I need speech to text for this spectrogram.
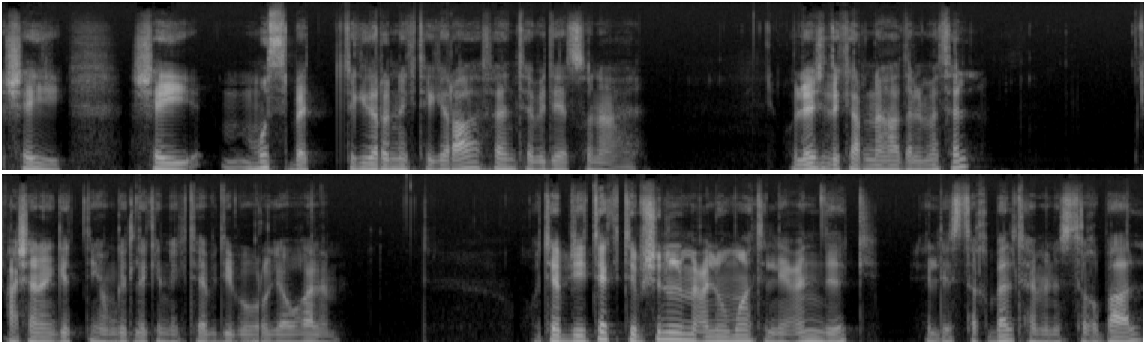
شيء شيء مثبت تقدر إنك تقراه فأنت بديت صناعة. وليش ذكرنا هذا المثل؟ عشان قلت يوم قلت لك إنك تبدي بورقة وقلم. وتبدي تكتب شنو المعلومات اللي عندك اللي استقبلتها من استقبال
